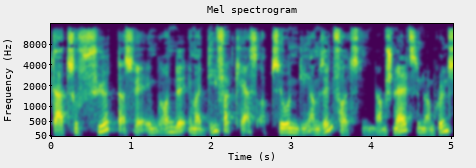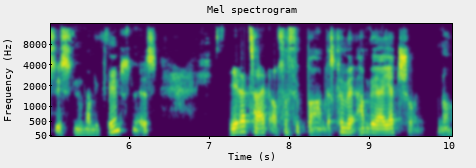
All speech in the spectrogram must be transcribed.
dazu führt, dass wir im Grunde immer die Verkehrsoptionen, die am sinnvollsten, am schnellsten, am günstigsten und am bequemsten ist, jederzeit auch verfügbar haben. Das können wir, haben wir ja jetzt schon. Ne?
